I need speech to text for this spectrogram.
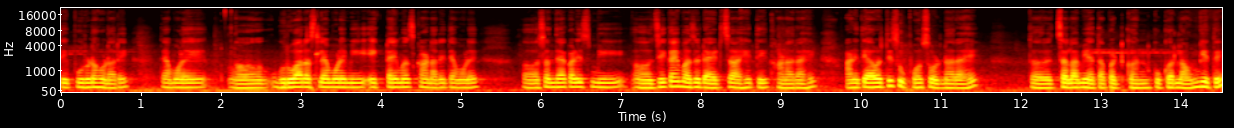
ते पूर्ण होणार आहे. त्यामुळे गुरुवार असल्यामुळे मी एक टाईमच खाणार आहे. त्यामुळे संध्याकाळीच मी जे काही माझं डाएटचं आहे ते खाणार आहे आणि त्यावरतीच उपवास सोडणार आहे. तर चला मी आता पटकन कुकर लावून घेते.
